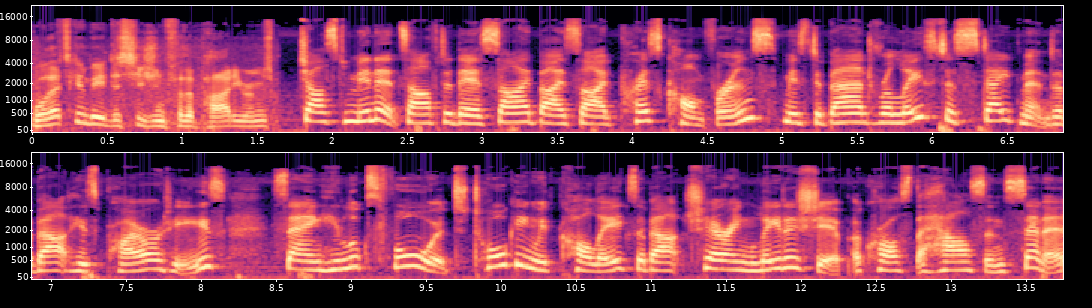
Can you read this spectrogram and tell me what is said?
Well, that's going to be a decision for the party rooms. Just minutes after their side by side press conference, Mr. Bandt released a statement about his priorities, saying he looks forward to talking with colleagues about sharing leadership across the House and Senate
